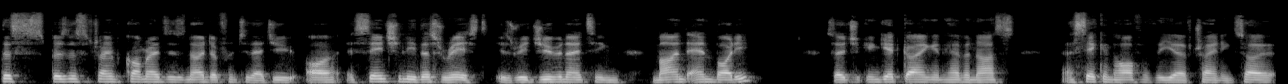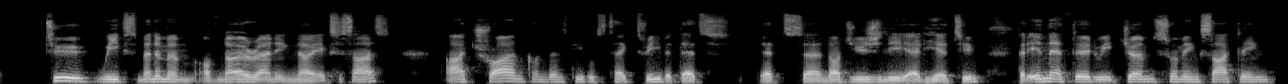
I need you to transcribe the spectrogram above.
this business of training for comrades is no different to that. You are essentially this rest is rejuvenating mind and body so that you can get going and have a nice uh, second half of the year of training. So two weeks minimum of no running, no exercise. I try and convince people to take three, but that's that's uh, not usually adhered to. But in that third week, gym, swimming, cycling,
